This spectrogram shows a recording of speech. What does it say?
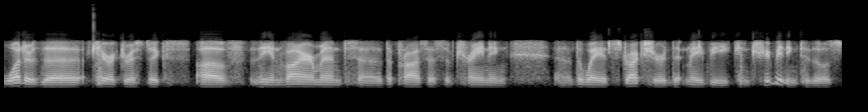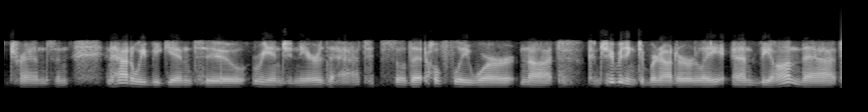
what are the characteristics of the environment, uh, the process of training, uh, the way it's structured that may be contributing to those trends, and, and how do we begin to re engineer that so that hopefully we're not contributing to burnout early and beyond that that,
